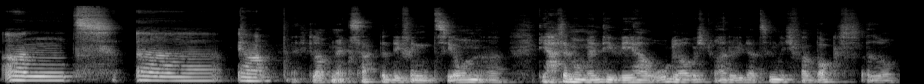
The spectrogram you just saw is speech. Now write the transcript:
Und äh, ja. Ich glaube, eine exakte Definition, äh, die hat im Moment die WHO, glaube ich, gerade wieder ziemlich verbockt. Also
